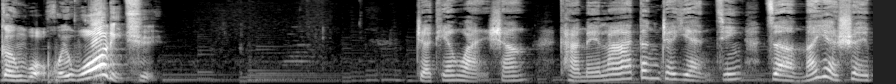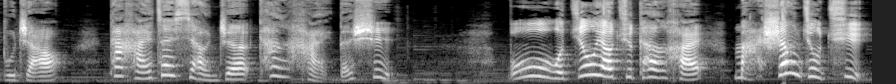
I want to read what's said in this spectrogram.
跟我回窝里去。这天晚上，卡梅拉瞪着眼睛，怎么也睡不着。他还在想着看海的事。不，我就要去看海，马上就去。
